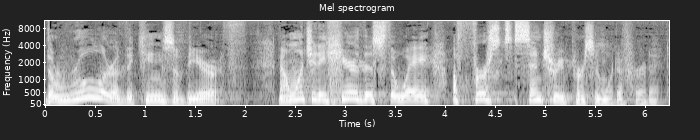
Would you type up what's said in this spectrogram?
the ruler of the kings of the earth. Now, I want you to hear this the way a first century person would have heard it.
